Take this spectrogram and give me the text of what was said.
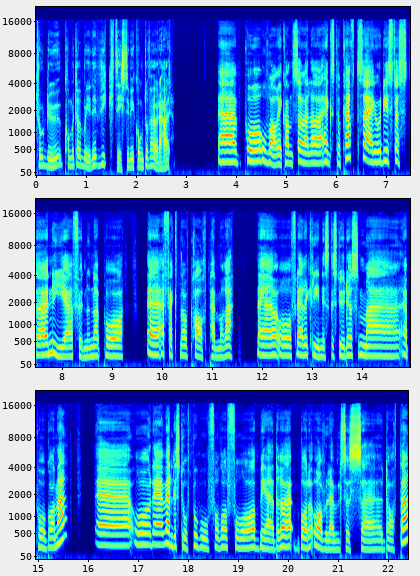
tror du kommer til å bli det viktigste vi kommer til å få høre her? Eh, på ovarikanser eller eggstokkreft så er jo de største nye funnene på eh, effekten av parpemmere og flere kliniske studier som er pågående. Eh, og det er veldig stort behov for å få bedre både overlevelsesdata,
